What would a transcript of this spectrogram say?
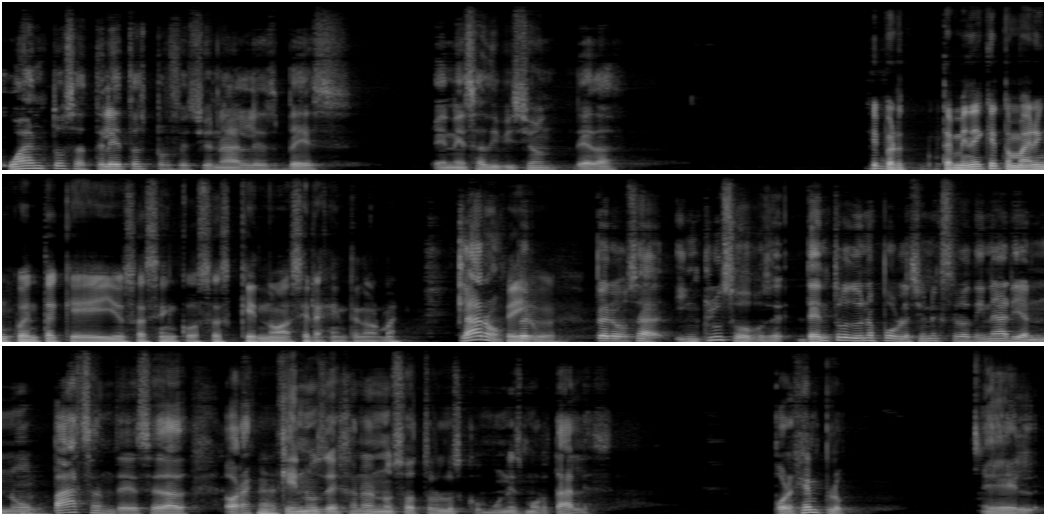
¿cuántos atletas profesionales ves en esa división de edad? Sí, pero también hay que tomar en cuenta que ellos hacen cosas que no hace la gente normal. Claro, Sí, pero, pero, o sea, incluso o sea, dentro de una población extraordinaria no Mm. pasan de esa edad. Ahora, Así ¿qué nos dejan a nosotros los comunes mortales? Por ejemplo, el-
